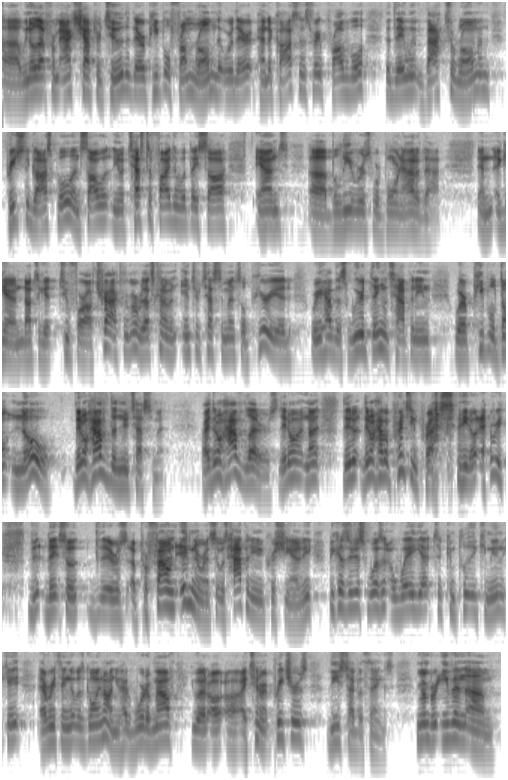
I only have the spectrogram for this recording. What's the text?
Uh, we know that from Acts chapter 2 that there are people from Rome that were there at Pentecost, and it's very probable that they went back to Rome and preached the gospel and saw what, you know, testified to what they saw, and uh, believers were born out of that. And again, not to get too far off track, remember that's kind of an intertestamental period where you have this weird thing that's happening where people don't know, they don't have the New Testament right? They don't have letters. They don't, not, they don't, they don't have a printing press. you know, every, they, so there's a profound ignorance that was happening in Christianity because there just wasn't a way yet to completely communicate everything that was going on. You had word of mouth, you had uh, uh itinerant preachers, these type of things. Remember, even um,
